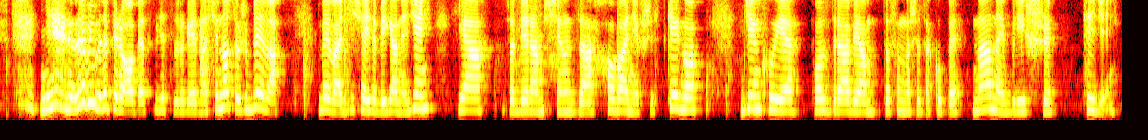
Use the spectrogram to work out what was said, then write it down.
nie, robimy dopiero obiad, 22.11. No cóż, bywa, bywa. Dzisiaj zabiegany dzień. Ja zabieram się za chowanie wszystkiego. Dziękuję, pozdrawiam. To są nasze zakupy na najbliższy tydzień.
